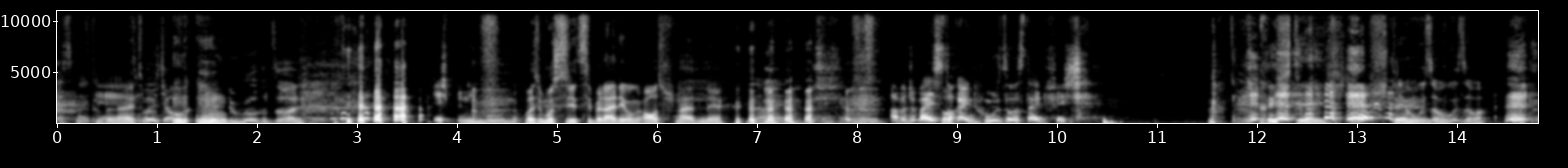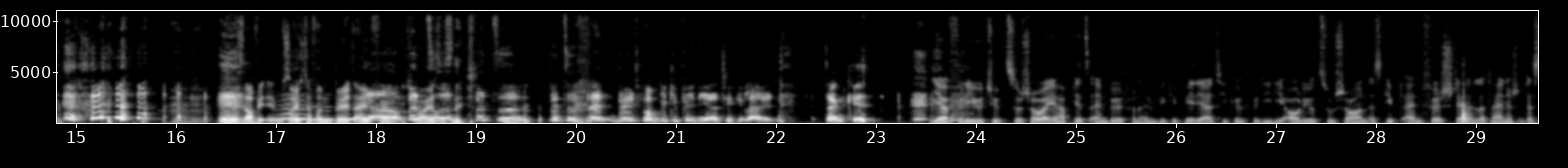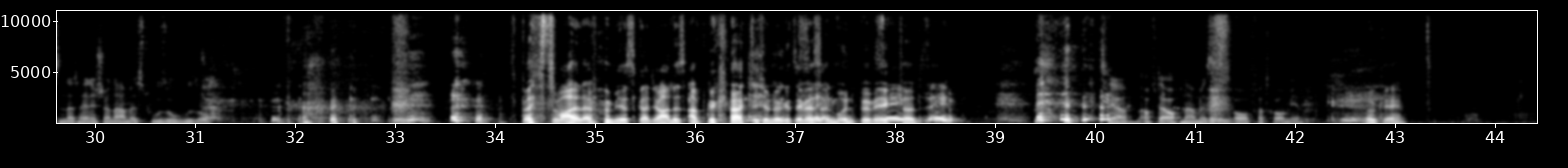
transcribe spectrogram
Erstmal Tut mir leid. ich auch gerne, du Hurensohn. Ich bin immun. Was, musst du jetzt die Beleidigung rausschneiden? Nee. Nein, ich denke nicht. Aber du weißt So. doch, ein Huso ist ein Fisch. Richtig. Der Huso, Huso. Wir müssen auf, soll ich davon ein Bild Ja, einfügen? bitte, ich weiß es nicht. bitte, bitte blend ein Bild vom Wikipedia-Artikel ein. Danke. Ja, für die YouTube-Zuschauer, ihr habt jetzt ein Bild von einem Wikipedia-Artikel. Für die, die Audio zuschauen, es gibt einen Fisch, der lateinisch, dessen lateinischer Name ist Huso, Huso. Das Beste war halt einfach, mir ist gerade Johannes abgekackt. Ich habe nur gesehen, wer seinen Mund bewegt Same, hat. same. Tja, auf der Aufnahme ist es drauf, vertrau mir. Okay.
